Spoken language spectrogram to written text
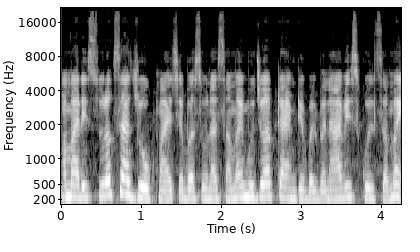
અમારી સુરક્ષા જોખમાય છે. બસોના સમય મુજબ ટાઈમ ટેબલ બનાવી સ્કૂલ સમય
